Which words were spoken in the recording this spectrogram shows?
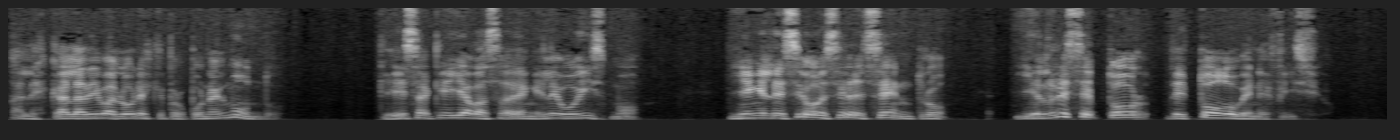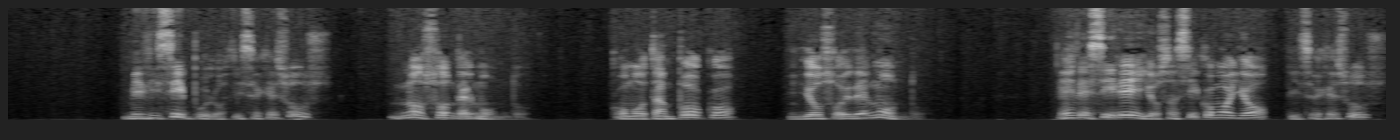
a la escala de valores que propone el mundo, que es aquella basada en el egoísmo y en el deseo de ser el centro y el receptor de todo beneficio. Mis discípulos, dice Jesús, no son del mundo, como tampoco yo soy del mundo. Es decir, ellos, así como yo, dice Jesús,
